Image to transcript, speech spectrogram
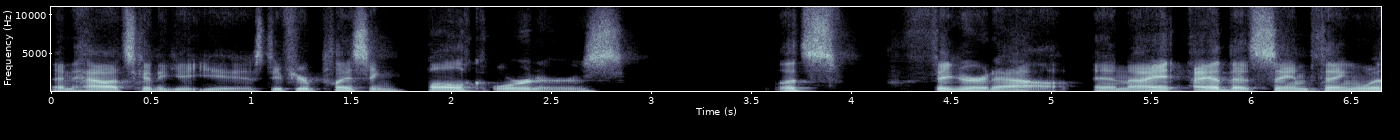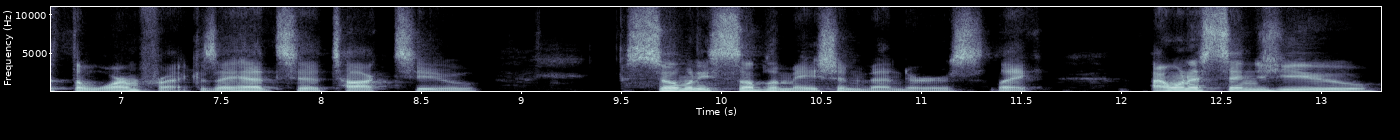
and how it's going to get used? If you're placing bulk orders, let's figure it out. And I, I had that same thing with the warm front because I had to talk to so many sublimation vendors. Like, I want to send you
